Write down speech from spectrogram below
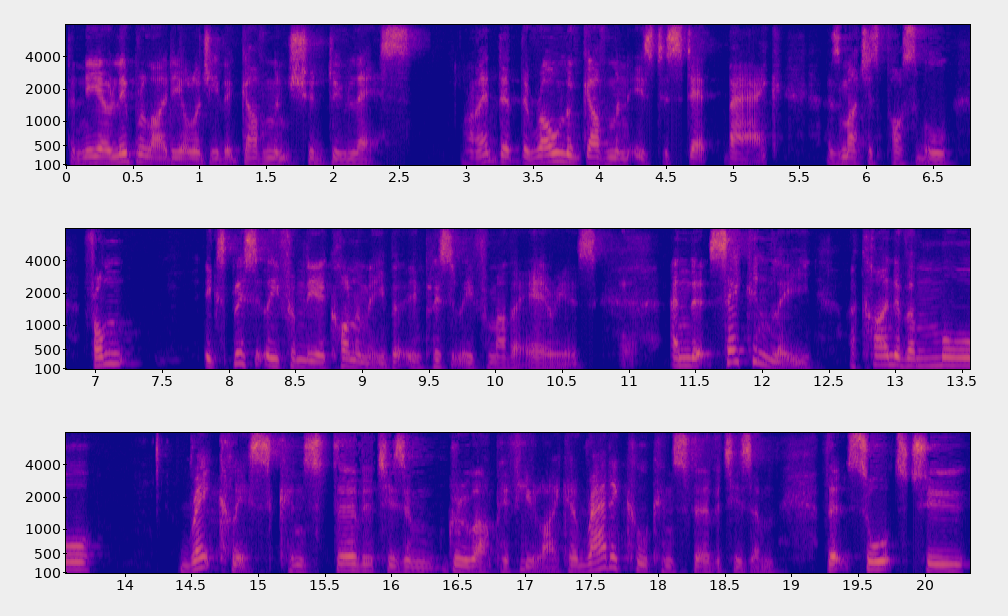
the neoliberal ideology that government should do less, right? That the role of government is to step back as much as possible from explicitly from the economy, but implicitly from other areas. And that secondly, a kind of a more reckless conservatism grew up, if you like, a radical conservatism that sought to,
